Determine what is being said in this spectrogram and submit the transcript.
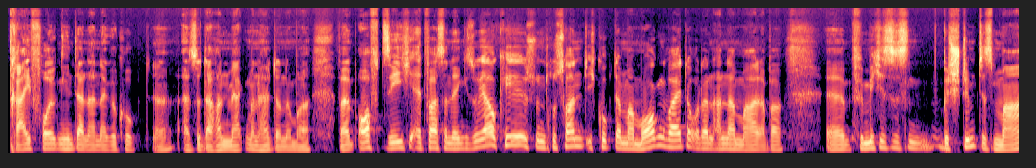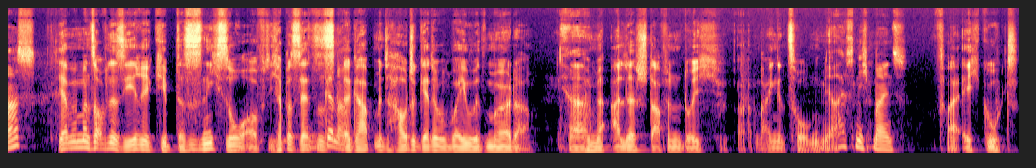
drei Folgen hintereinander geguckt. Ja? Also daran merkt man halt dann immer, weil oft sehe ich etwas und denke so, ja okay, ist interessant, ich gucke dann mal morgen weiter oder ein andermal. Aber äh, für mich ist es ein bestimmtes Maß. Ja, wenn man es auf eine Serie kippt, das ist nicht so oft. Ich habe das letztens Genau. äh, gehabt mit How to Get Away with Murder. Ja. Haben mir alle Staffeln durch äh, reingezogen. Ja, ist nicht meins. War echt gut.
